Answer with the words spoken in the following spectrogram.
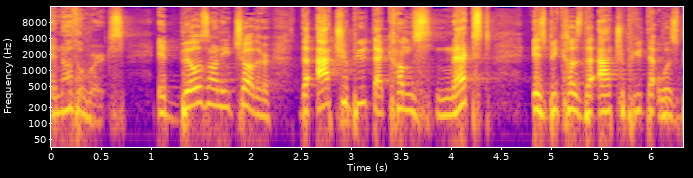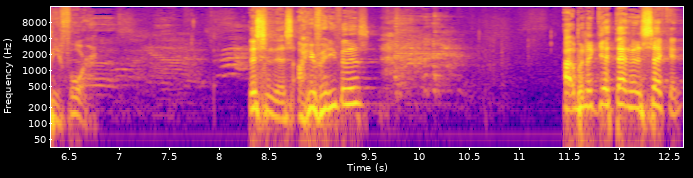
In other words, it builds on each other. The attribute that comes next is because the attribute that was before. Listen to this. Are you ready for this? I'm going to get that in a second.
